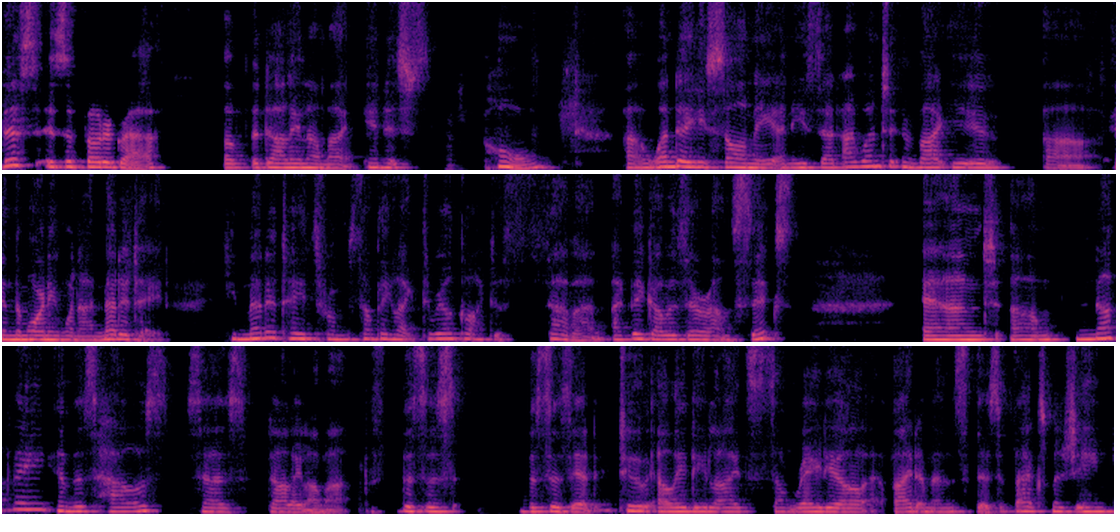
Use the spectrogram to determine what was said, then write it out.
This is a photograph of the Dalai Lama in his home. Uh, one day he saw me and he said, I want to invite you uh, in the morning when I meditate. He meditates from something like three o'clock to seven. I think I was there around six. And um, nothing in this house says Dalai Lama. This, is this is it. Two LED lights, some radio, vitamins. There's a fax machine.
